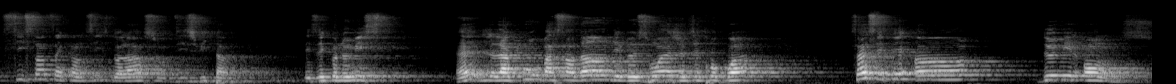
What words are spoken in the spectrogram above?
656 dollars sur 18 ans. Les économistes, hein, la courbe ascendante des besoins, je ne sais trop quoi. Ça, c'était en 2011.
